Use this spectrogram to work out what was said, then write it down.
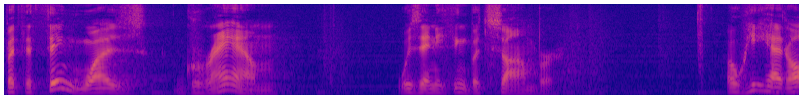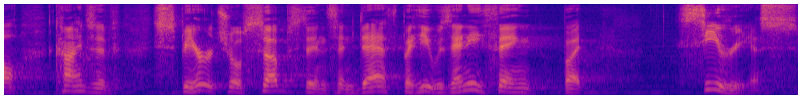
But the thing was, Graham was anything but somber. Oh, he had all kinds of spiritual substance and death, but he was anything but serious.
